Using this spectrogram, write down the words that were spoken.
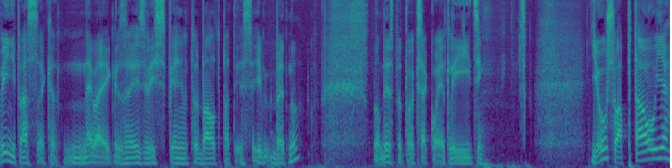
viņi pasaka. Nevajag uzreiz viss pieņemt par baltu patiesību, bet, nu, paldies par to, ka sekojat līdzi. Jūsu aptauja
